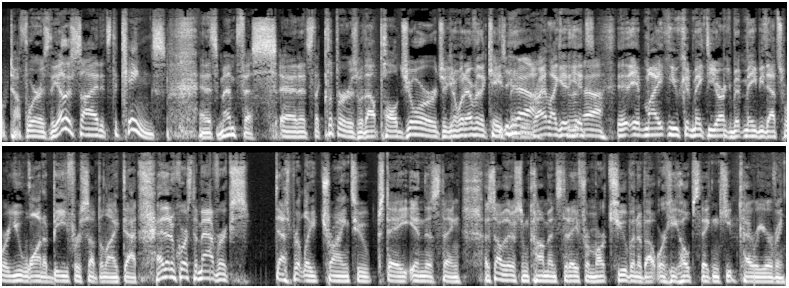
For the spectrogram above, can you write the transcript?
so tough. Whereas the other side, it's the Kings and it's Memphis and it's the Clippers without Paul George or you know whatever the case may Yeah. be, right? Like it, it's Yeah. it, it might you could make the argument maybe that's where you want to be for something like that. And then of course the Mavericks desperately trying to stay in this thing. I saw there were some comments today from Mark Cuban about where he hopes they can keep Kyrie Irving.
